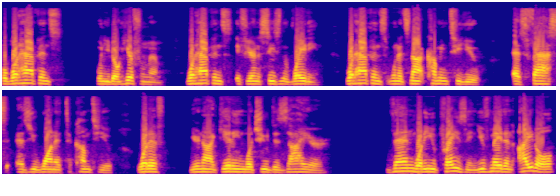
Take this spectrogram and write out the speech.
But what happens when you don't hear from Him? What happens if you're in a season of waiting? What happens when it's not coming to you as fast as you want it to come to you? What if you're not getting what you desire? Then what are you praising? You've made an idol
